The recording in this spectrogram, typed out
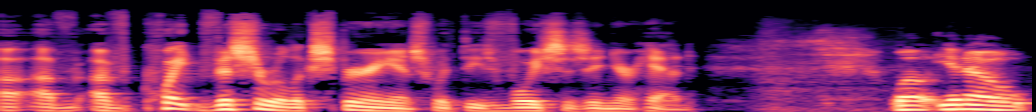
a, a, a quite visceral experience with these voices in your head. Well, you know,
